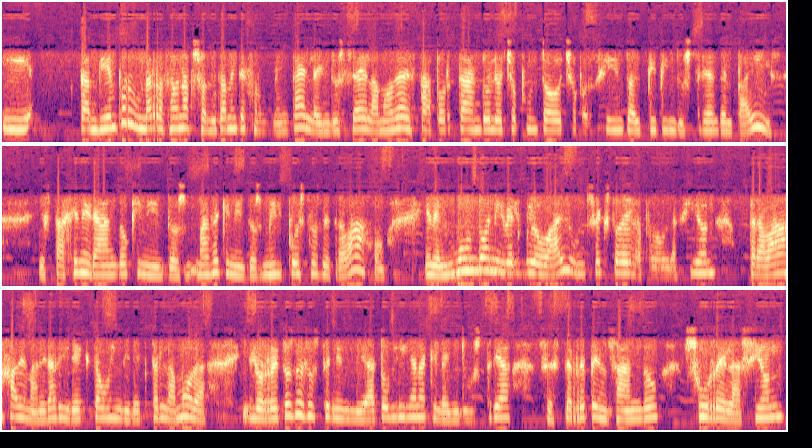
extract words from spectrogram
Y también por una razón absolutamente fundamental, la industria de la moda está aportando el 8.8% al PIB industrial del país está generando 500, más de 500 mil puestos de trabajo. En el mundo a nivel global, un sexto de la población trabaja de manera directa o indirecta en la moda y los retos de sostenibilidad obligan a que la industria se esté repensando su relación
